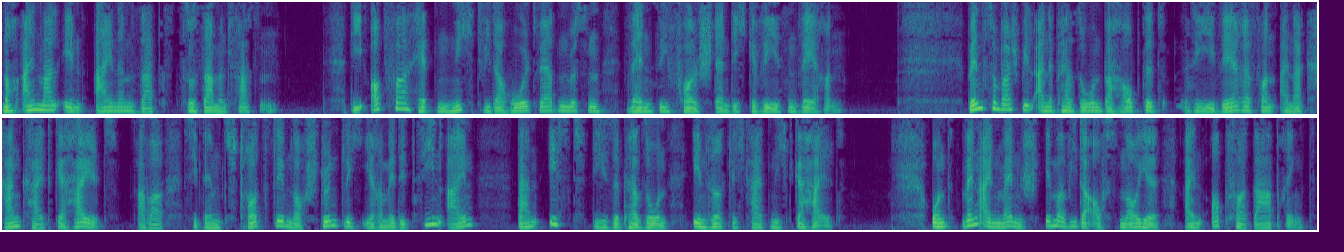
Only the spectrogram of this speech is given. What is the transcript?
noch einmal in einem Satz zusammenfassen. Die Opfer hätten nicht wiederholt werden müssen, wenn sie vollständig gewesen wären. Wenn zum Beispiel eine Person behauptet, sie wäre von einer Krankheit geheilt, aber sie nimmt trotzdem noch stündlich ihre Medizin ein, dann ist diese Person in Wirklichkeit nicht geheilt. Und wenn ein Mensch immer wieder aufs Neue ein Opfer darbringt,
